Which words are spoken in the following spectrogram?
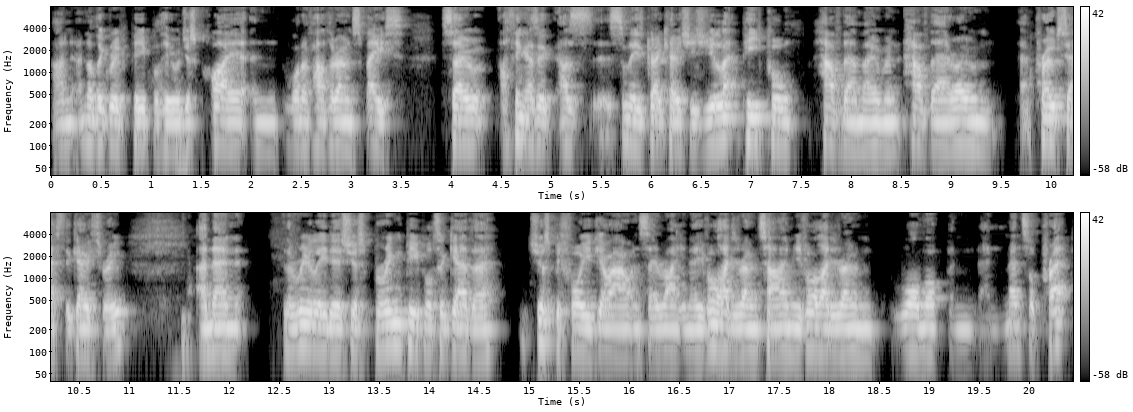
and another group of people who are just quiet and want to have their own space. So I think as a, as some of these great coaches, you let people have their moment, have their own uh, process to go through, and then the real leaders just bring people together just before you go out and say, right, you know, you've all had your own time, you've all had your own warm up and, and mental prep.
